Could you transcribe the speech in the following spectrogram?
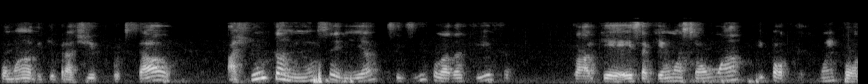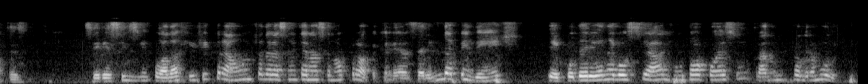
comanda, que pratica o futsal, Acho que um caminho seria se desvincular da FIFA. Claro que esse aqui é uma, só uma hipótese, uma hipótese. Seria se desvincular da FIFA e criar uma federação internacional própria, que seria independente e poderia negociar junto ao COE sua entrada no programa olímpico.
